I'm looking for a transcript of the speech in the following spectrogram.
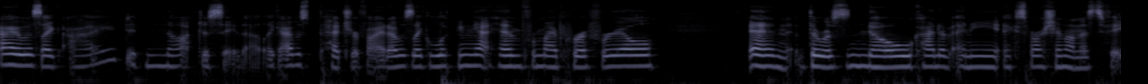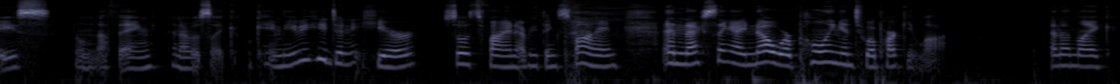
I was like I did not just say that. Like I was petrified. I was like looking at him from my peripheral and there was no kind of any expression on his face, no nothing. And I was like, okay, maybe he didn't hear, so it's fine. Everything's fine. and next thing I know, we're pulling into a parking lot. And I'm like,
